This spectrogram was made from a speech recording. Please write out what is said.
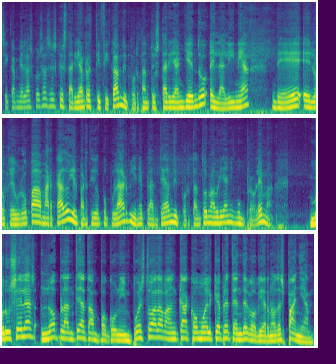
Si cambian las cosas es que estarían rectificando y por tanto estarían yendo en la línea de eh, lo que Europa ha marcado y el Partido Popular viene planteando y por tanto no habría ningún problema. Bruselas no plantea tampoco un impuesto a la banca como el que pretende el gobierno de España.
